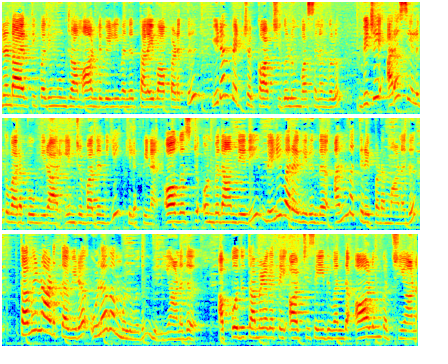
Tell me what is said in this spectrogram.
இரண்டாயிரத்தி பதிமூன்றாம் ஆண்டு வெளிவந்த தலைவா படத்தில் இடம்பெற்ற காட்சிகளும் வசனங்களும் விஜய் அரசியலுக்கு வரப்போகிறார் என்ற வதந்தியை கிளப்பின. ஆகஸ்ட் ஒன்பதாம் தேதி வெளிவரவிருந்த அந்த திரைப்படமானது தமிழ்நாடு தவிர உலகம் முழுவதும் வெளியானது. அப்போது தமிழகத்தை ஆட்சி செய்து வந்த ஆளும் கட்சியான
